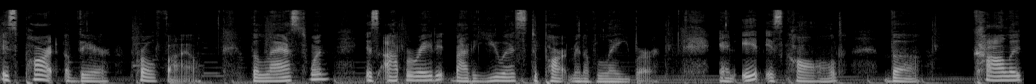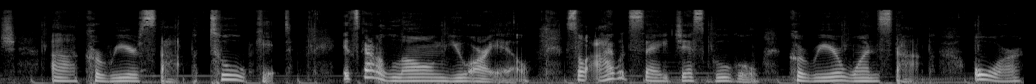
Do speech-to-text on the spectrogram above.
is part of their profile. The last one is operated by the U.S. Department of Labor, and it is called the College uh, Career Stop Toolkit. It's got a long URL, so I would say just Google Career One Stop or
